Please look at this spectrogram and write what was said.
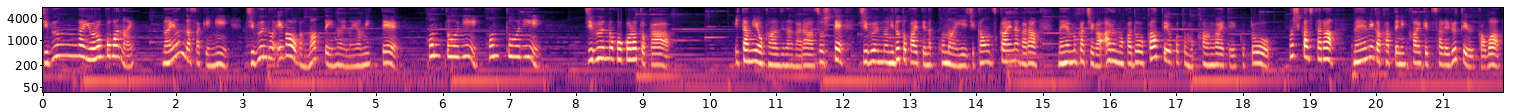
自分が喜ばない悩んだ先に自分の笑顔が待っていない悩みって本当に本当に自分の心とか痛みを感じながらそして自分の二度と帰ってこない時間を使いながら悩む価値があるのかどうかっていうことも考えていくともしかしたら悩みが勝手に解決されるっていうかは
